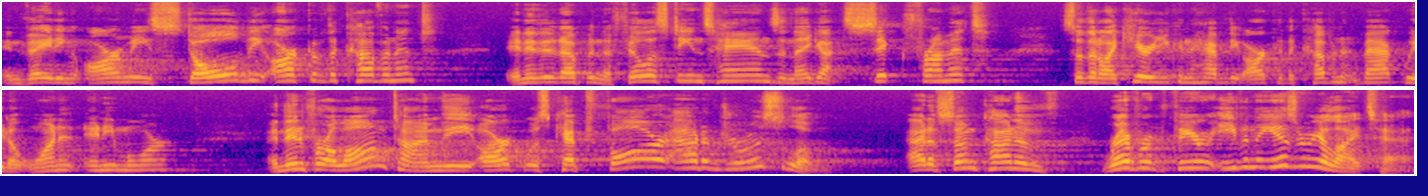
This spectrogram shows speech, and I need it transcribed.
invading armies stole the Ark of the Covenant. It ended up in the Philistines' hands, and they got sick from it. So they're like, here, you can have the Ark of the Covenant back. We don't want it anymore. And then for a long time, the Ark was kept far out of Jerusalem, out of some kind of reverent fear even the Israelites had.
